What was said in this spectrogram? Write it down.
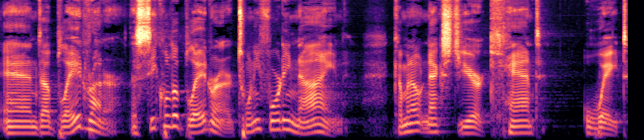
And uh, Blade Runner, the sequel to Blade Runner, 2049 coming out next year. Can't wait.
